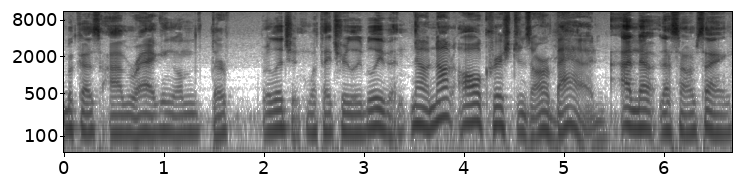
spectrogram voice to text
because I'm ragging on their religion, what they truly believe in. No, not all Christians are bad. I know that's what I'm saying.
